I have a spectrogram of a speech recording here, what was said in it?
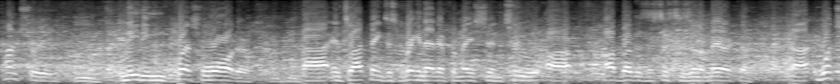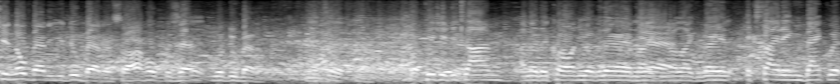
country mm. needing fresh water. Uh, and so I think just bringing that information to our, our brothers and sisters in America. Uh, once you know better, you do better. So our hope is that we'll do better. That's it. Well, appreciate your time. I know they're calling you over there and like, Yeah. you know, like a very exciting banquet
